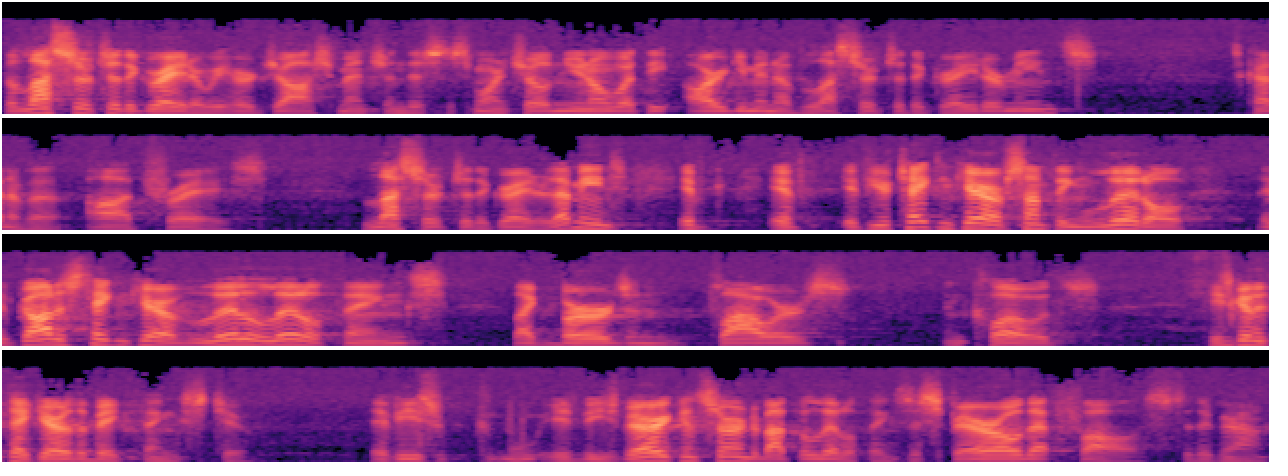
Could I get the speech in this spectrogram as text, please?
The lesser to the greater. We heard Josh mention this this morning. Children, you know what the argument of lesser to the greater means? It's kind of an odd phrase. Lesser to the greater. That means if, if, if you're taking care of something little, if God is taking care of little, little things like birds and flowers and clothes, He's going to take care of the big things too. If he's, if he's very concerned about the little things, the sparrow that falls to the ground,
